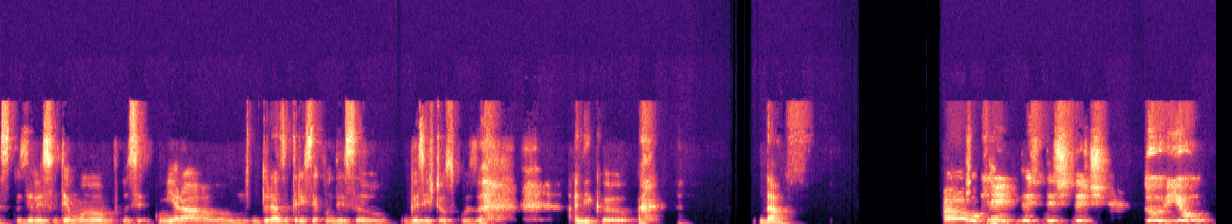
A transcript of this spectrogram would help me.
scuzele, suntem, cum, se, cum era, durează trei secunde să găsești o scuză. Adică da. Uh, ok, deci, deci, deci tu, eu,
